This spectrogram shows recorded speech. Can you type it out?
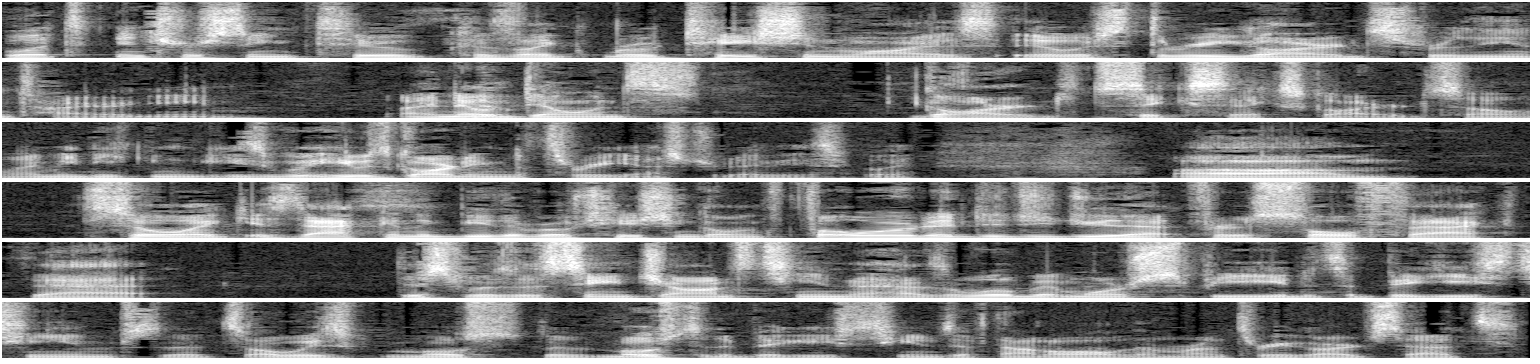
well it's interesting too because like rotation wise it was three guards for the entire game. I know yep. Dylan's guard six six guard so i mean he can he's he was guarding the three yesterday basically. Um, so, like, is that going to be the rotation going forward, or did you do that for the sole fact that this was a St. John's team that has a little bit more speed? It's a Big East team, so that's always most of, most of the Big East teams, if not all of them, run three guard sets.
